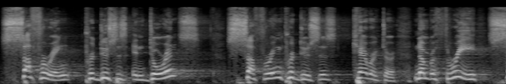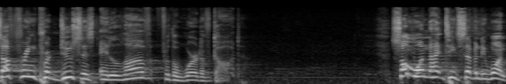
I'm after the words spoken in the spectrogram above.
Suffering produces endurance, suffering produces character. Number three, suffering produces a love for the Word of God. Psalm 119, 71,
